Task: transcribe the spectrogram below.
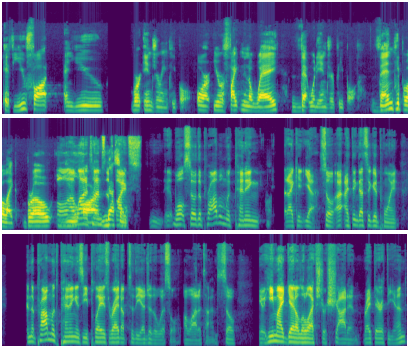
if you fought and you were injuring people or you were fighting in a way that would injure people then people are like bro Well, a lot of times the fights. Well, so the problem with Penning that I can, yeah. So I, I think that's a good point. And the problem with Penning is he plays right up to the edge of the whistle a lot of times. So you know he might get a little extra shot in right there at the end.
